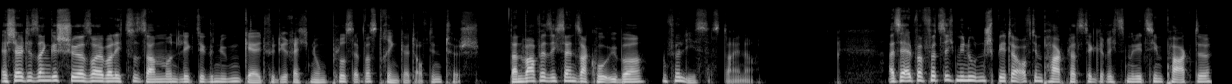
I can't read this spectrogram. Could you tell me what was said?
Er stellte sein Geschirr säuberlich zusammen und legte genügend Geld für die Rechnung plus etwas Trinkgeld auf den Tisch. Dann warf er sich sein Sakko über und verließ das Diner. Als er etwa 40 Minuten später auf dem Parkplatz der Gerichtsmedizin parkte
